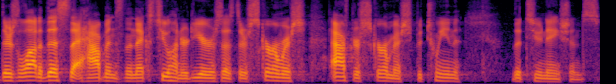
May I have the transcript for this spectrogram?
there's a lot of this that happens in the next 200 years as there's skirmish after skirmish between the two nations.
